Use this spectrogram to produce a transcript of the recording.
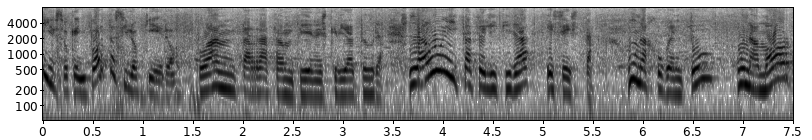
¿Y eso qué importa si lo quiero? ¿Cuánta razón tienes, criatura? La única felicidad es esta. Una juventud, un amor,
